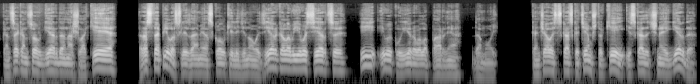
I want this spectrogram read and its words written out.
В конце концов Герда нашла Кея, растопила слезами осколки ледяного зеркала в его сердце и эвакуировала парня домой. Кончалась сказка тем, что Кей и сказочная Герда,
